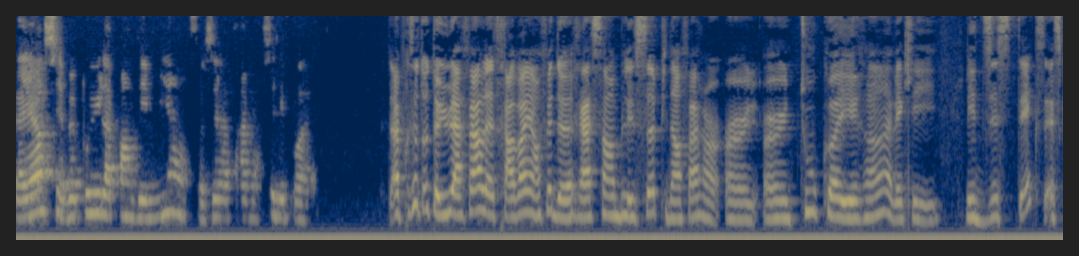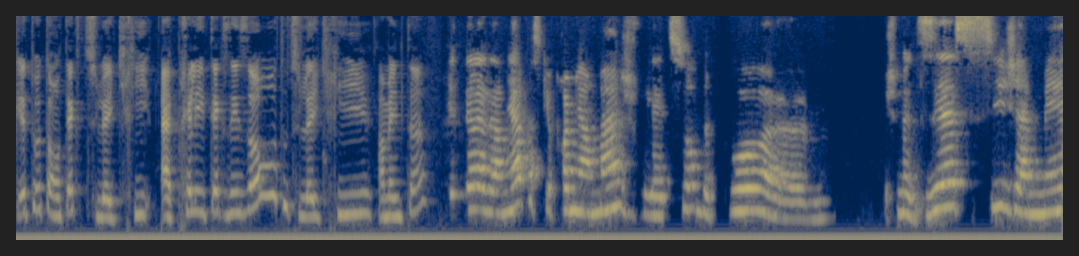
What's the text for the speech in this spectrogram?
d'ailleurs, s'il n'y avait pas eu la pandémie, on faisait la traversée des poètes. Après ça, toi, tu as eu à faire le travail, en fait, de rassembler ça puis d'en faire un, un, tout cohérent avec les, les 10 textes. Est-ce que toi, ton texte, tu l'as écrit après les textes des autres ou tu l'as écrit en même temps? C'était la dernière parce que, premièrement, je voulais être sûre de pas. Euh, je me disais, si jamais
